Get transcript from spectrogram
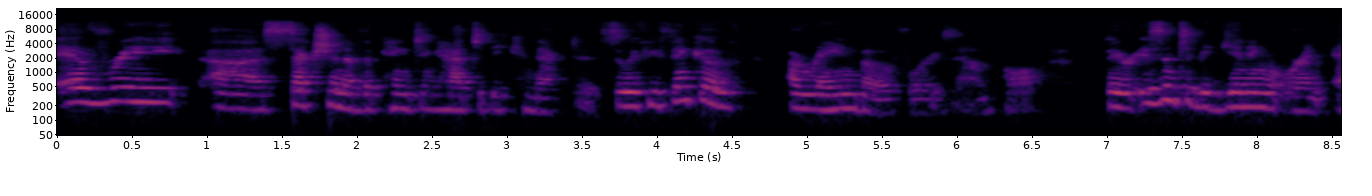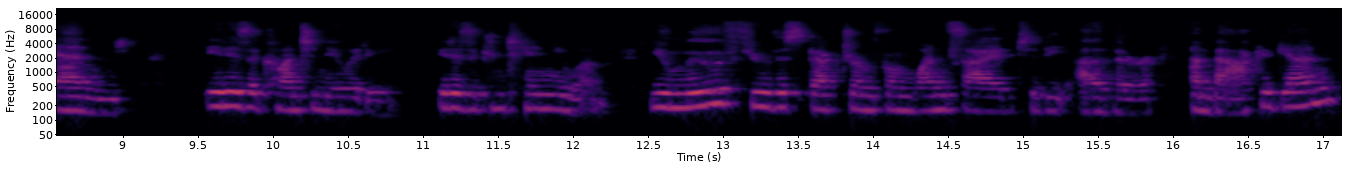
every uh, section of the painting had to be connected. So if you think of a rainbow, for example, there isn't a beginning or an end. It is a continuity. It is a continuum. You move through the spectrum from one side to the other and back again.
